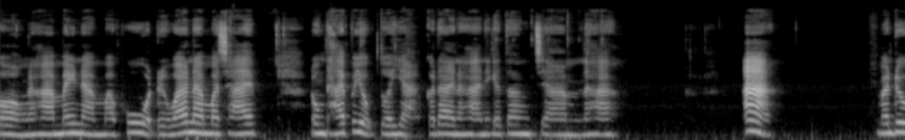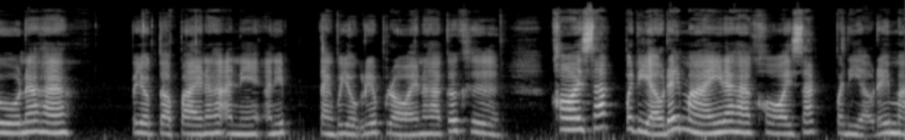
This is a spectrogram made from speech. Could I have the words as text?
กองนะคะ ไม่นำมาพูดหรือว่านำมาใช้ลงท้ายประโยคตัวอย่างก็ได้นะคะนี่ก็ต้องจำนะคะอะมาดูนะคะ ประโยคต่อไปนะคะ อันนี้อันนี้แต่งประโยคเรียบร้อยนะคะ ก็คือ คอยซักประเดี๋ยวได้ไหมนะคะ คอยซักประเดี๋ยวได้ไหม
